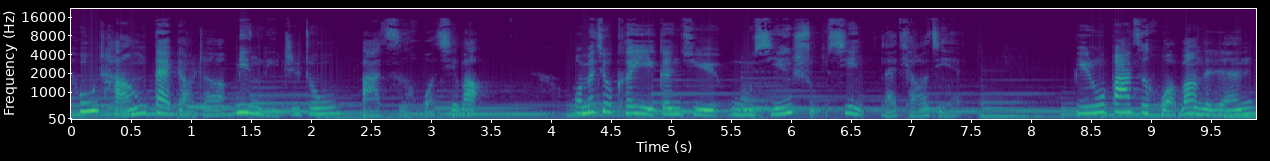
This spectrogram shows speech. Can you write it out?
通常代表着命理之中八字火气旺。我们就可以根据五行属性来调节，比如八字火旺的人，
